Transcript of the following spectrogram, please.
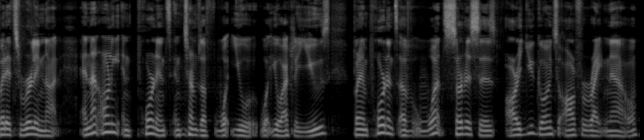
But it's really not. And not only importance in terms of what you what you actually use, but importance of what services are you going to offer right now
